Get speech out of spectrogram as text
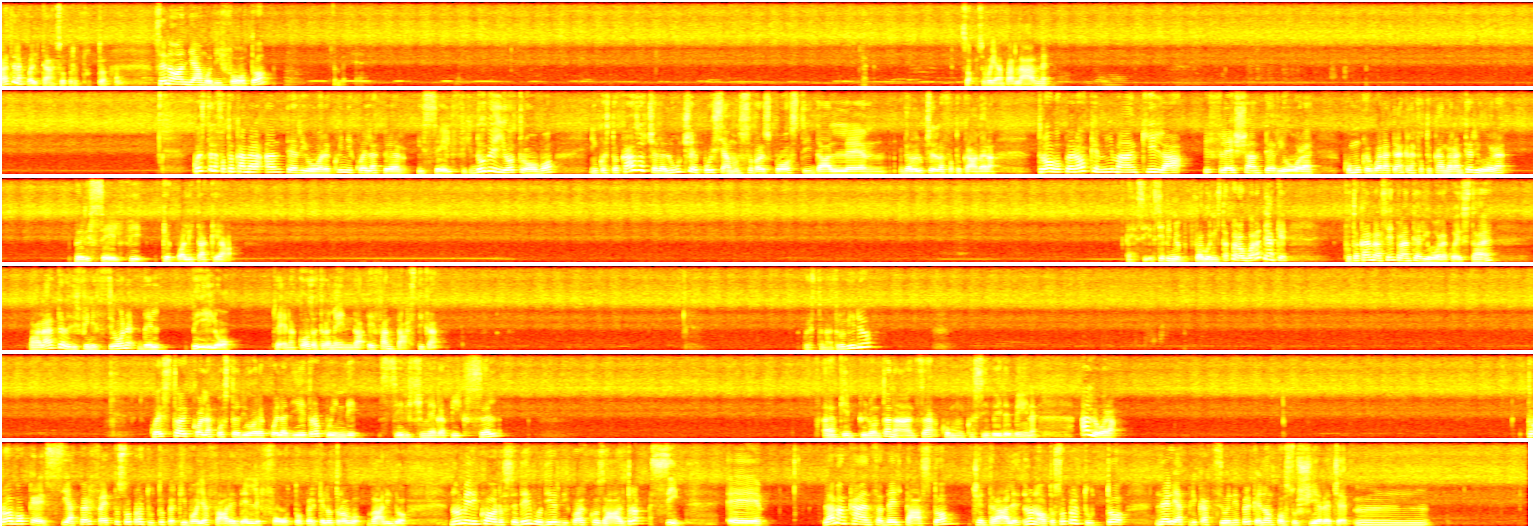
guardate la qualità soprattutto. Se no andiamo di foto. So se vogliamo parlarne. Questa è la fotocamera anteriore quindi quella per i selfie dove io trovo in questo caso c'è la luce e poi siamo sovraesposti dalle, dalla luce della fotocamera. Trovo però che mi manchi la, il flash anteriore. Comunque guardate anche la fotocamera anteriore per i selfie che qualità che ha. Eh sì, sempre il mio protagonista però guardate anche fotocamera sempre anteriore questa eh. Guardate la definizione del pelo. Cioè è una cosa tremenda e fantastica. Questo è un altro video. Questo è con la posteriore quella dietro quindi 16 megapixel anche in più lontananza comunque si vede bene. Allora trovo che sia perfetto soprattutto per chi voglia fare delle foto perché lo trovo valido. Non mi ricordo se devo dirvi qualcos'altro. Sì eh, la mancanza del tasto centrale lo noto soprattutto nelle applicazioni perché non posso uscire cioè mm,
